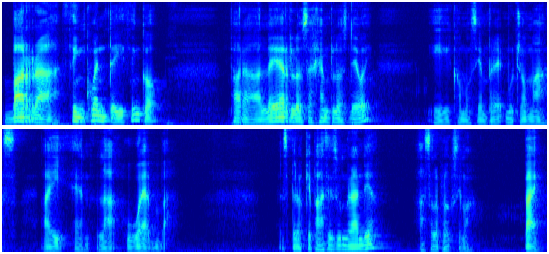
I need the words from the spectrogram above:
barra 55 para leer los ejemplos de hoy y como siempre mucho más ahí en la web. Espero que pases un gran día. Hasta la próxima. Bye.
